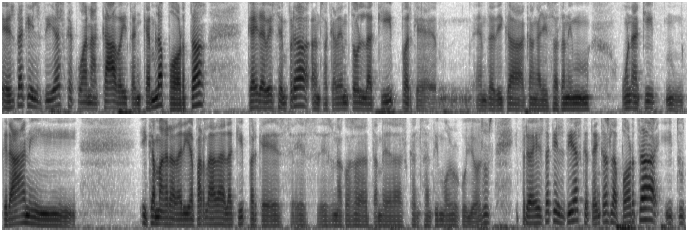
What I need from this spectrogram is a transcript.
és d'aquells dies que quan acaba i tanquem la porta, gairebé sempre ens quedem tot l'equip, perquè hem de dir que a Can Gallissà tenim un equip gran i, i que m'agradaria parlar de l'equip perquè és, és, és una cosa també de les que ens sentim molt orgullosos, però és d'aquells dies que tanques la porta i tu,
